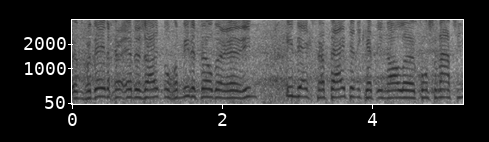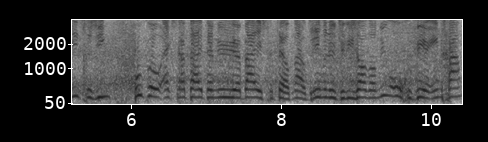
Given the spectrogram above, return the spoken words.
Een verdediger er dus uit, nog een middenvelder erin in de extra tijd. En ik heb in alle consternatie niet gezien hoeveel extra tijd er nu bij is geteld. Nou, drie minuten, die zal dan nu ongeveer ingaan.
